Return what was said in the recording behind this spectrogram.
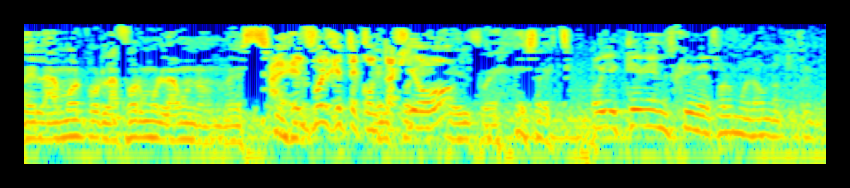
del amor por la Fórmula 1. Este, Ah, ¿él fue el que te él fue- contagió? Él fue, exacto. Oye, qué bien escribe de Fórmula 1 tu primo.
